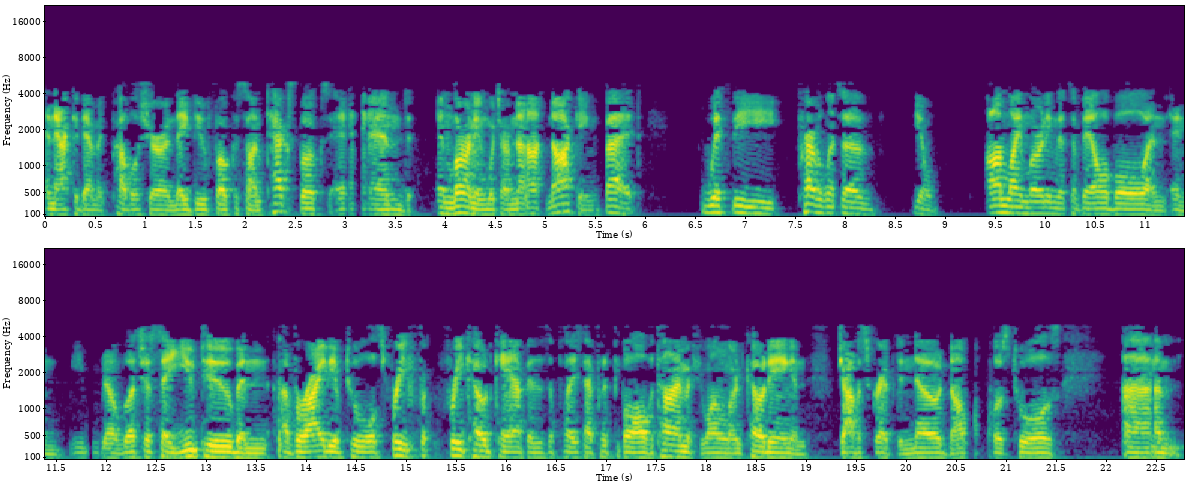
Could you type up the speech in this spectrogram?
an academic publisher and they do focus on textbooks and, and, and learning, which I'm not knocking, but with the prevalence of you know online learning that's available and and you know let's just say YouTube and a variety of tools. Free free code camp is a place I put people all the time if you want to learn coding and JavaScript and Node and all those tools. Um,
